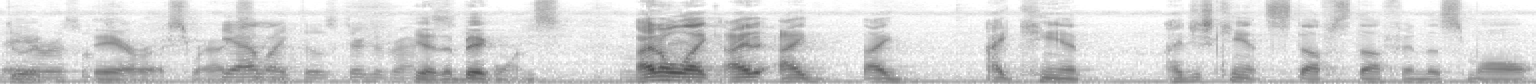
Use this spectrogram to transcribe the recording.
The good ARS ones? ARS racks. Yeah, I like those. They're good racks. Yeah, the big ones. I don't like. I I I I can't. I just can't stuff stuff into small.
